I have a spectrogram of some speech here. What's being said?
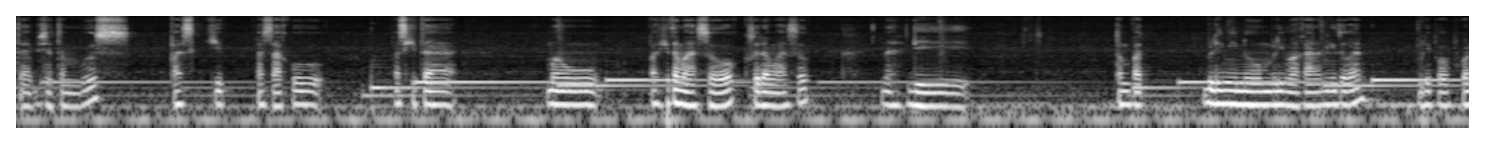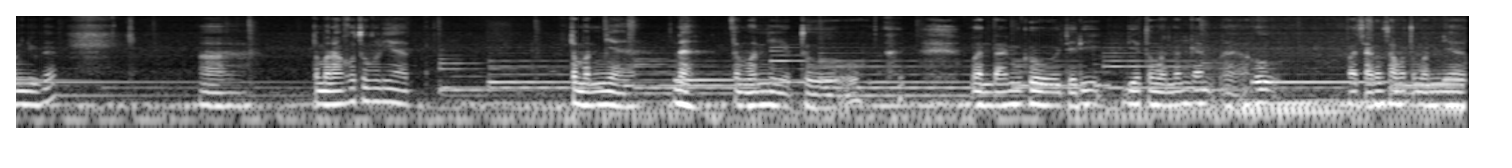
Kita bisa tembus. Pas kita pas aku pas kita mau pas kita masuk sudah masuk. Nah di tempat beli minum beli makanan gitu kan beli popcorn juga. Uh, teman aku tuh ngeliat temennya. Nah temennya itu mantanku. Jadi dia temenan kan? Nah aku pacaran sama temannya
